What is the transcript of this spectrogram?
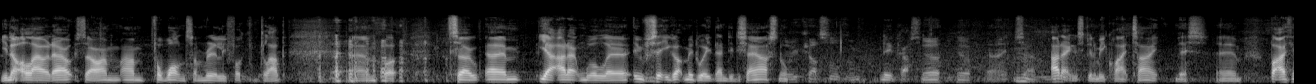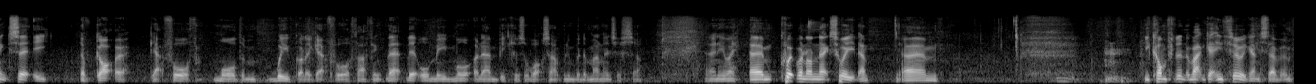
you're not allowed out. So I'm, I'm for once, I'm really fucking glad. Um, but so um, yeah, I don't. Well, Uh, who City got midweek then? Did you say Arsenal? Newcastle. I think. Newcastle. Yeah, yeah. Right, so I reckon it's going to be quite tight. This, um, but I think City have got to get fourth more than we've got to get fourth. I think that that will mean more to them because of what's happening with the manager. So, anyway, um, quick one on next week then. Um, you confident about getting through against Everton?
